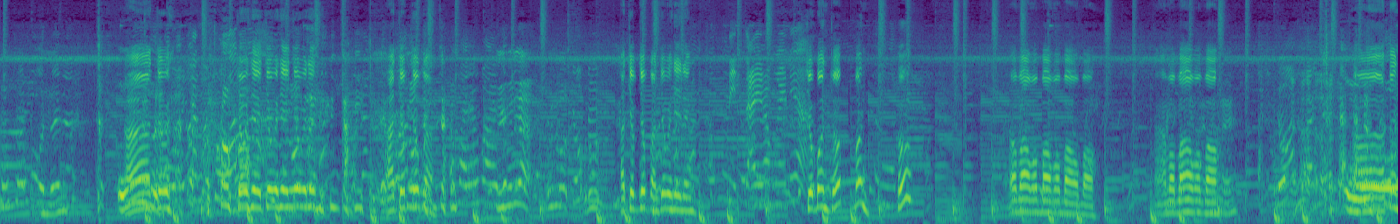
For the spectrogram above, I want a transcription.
จุ๊บช่วยดูดด้วยนะๆอะจุ๊บจุ๊บเทจุ๊บเทจุ๊บเทอะจุ๊บจุ๊บก่อนเอาไปเอาไปจริงปะเนี่ยไม่รู้ไม่รู้อะจุ๊บจุ๊บก่อนจุ๊บไปทีหนึ่งติดใจทำไงเนี่ยจุ๊บบนจุ๊บบนสูงเบาเบาเบาเบาเบาเบาอะเบาเบาเบาเบา โอ้เออเต้น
